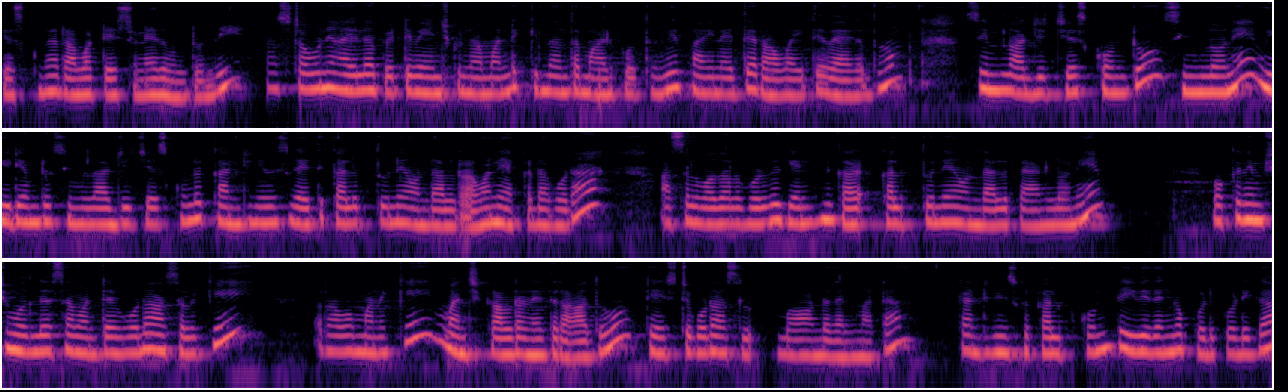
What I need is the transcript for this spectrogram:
చేసుకున్న రవ్వ టేస్ట్ అనేది ఉంటుంది. స్టవ్ని హైలో పెట్టి వేయించుకున్నామంటే కిందంతా మాడిపోతుంది. పైన అయితే రవ్వ అయితే వేగదు. సిమ్లో అడ్జస్ట్ చేసుకుంటూ సిమ్లోనే మీడియం టు సిమ్లో అడ్జస్ట్ చేసుకుంటూ కంటిన్యూస్గా అయితే కలుపుతూనే ఉండాలి రవ్వని ఎక్కడ కూడా. అసలు వదలకూడదు. గెంటిని కలుపుతూనే ఉండాలి ప్యాన్లోనే. ఒక నిమిషం వదిలేసామంటే కూడా అసలుకి రవ్వ మనకి మంచి కలర్ అనేది రాదు. టేస్ట్ కూడా అసలు బాగుండదు అనమాట కంటిన్యూస్గా కలుపుకుంటూ ఈ విధంగా పొడి పొడిగా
